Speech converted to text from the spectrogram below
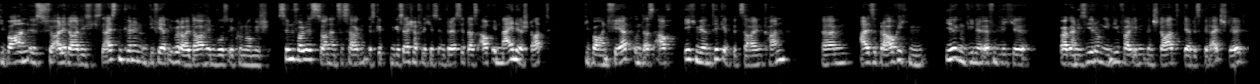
die Bahn ist für alle da, die sich leisten können und die fährt überall dahin, wo es ökonomisch sinnvoll ist, sondern zu sagen, es gibt ein gesellschaftliches Interesse, dass auch in meiner Stadt die Bahn fährt und dass auch ich mir ein Ticket bezahlen kann. Ähm, also brauche ich ein, irgendwie eine öffentliche Organisierung, in dem Fall eben den Staat, der das bereitstellt,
